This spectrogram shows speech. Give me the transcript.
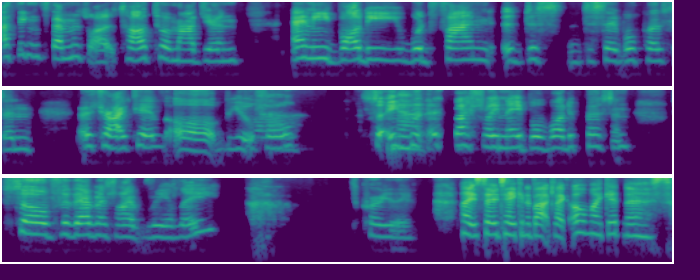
I think for them as well. It's hard to imagine anybody would find a dis- disabled person attractive or beautiful. So Yeah. even especially an able-bodied person. So for them, it's like really, it's crazy. Like so taken aback, like, oh my goodness.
